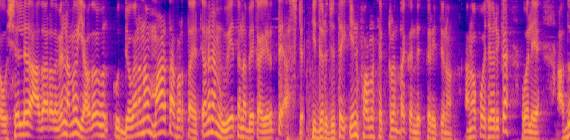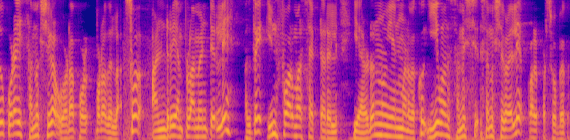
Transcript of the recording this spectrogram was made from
ಕೌಶಲ್ಯದ ಆಧಾರದ ಮೇಲೆ ನಮಗೆ ಯಾವುದೋ ಉದ್ಯೋಗನ ನಾವು ಮಾಡ್ತಾ ಬರ್ತಾ ಇರ್ತೀವಿ. ಅಂದರೆ ನಮಗೆ ವೇತನ ಬೇಕಾಗಿರುತ್ತೆ ಅಷ್ಟೇ. ಇದರ ಜೊತೆಗೆ ಇನ್ಫಾರ್ಮಲ್ ಸೆಕ್ಟರ್ ಅಂತ ಕರಿತೀವಿ ನಾವು. ಅನೌಪಚಾರಿಕ ವಲಯ. ಅದು ಕೂಡ ಈ ಸಮೀಕ್ಷೆಗಳು ಒಡ ಪಡೋದಿಲ್ಲ ಸೊ ಅಂಡ್ರಿ ಎಂಪ್ಲಾಯ್ಮೆಂಟ್ ಇರಲಿ ಜೊತೆಗೆ ಇನ್ಫಾರ್ಮಲ್ ಸೆಕ್ಟರ್ ಇರಲಿ, ಎರಡನ್ನೂ ಏನು ಮಾಡಬೇಕು? ಈ ಒಂದು ಸಮೀಕ್ಷೆ, ಸಮೀಕ್ಷೆಗಳಲ್ಲಿ ಒಳಪಡಿಸ್ಕೋಬೇಕು.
